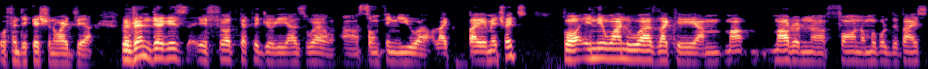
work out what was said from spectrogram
authentication right there. But then there is a third category as well, uh, something you are like biometrics. For anyone who has like a, a modern uh, phone or mobile device,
